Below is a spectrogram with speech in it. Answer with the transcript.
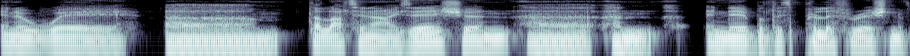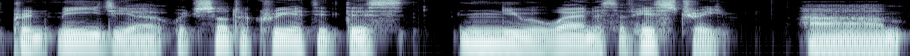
in a way, um, the Latinization uh, and enabled this proliferation of print media, which sort of created this new awareness of history, um,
